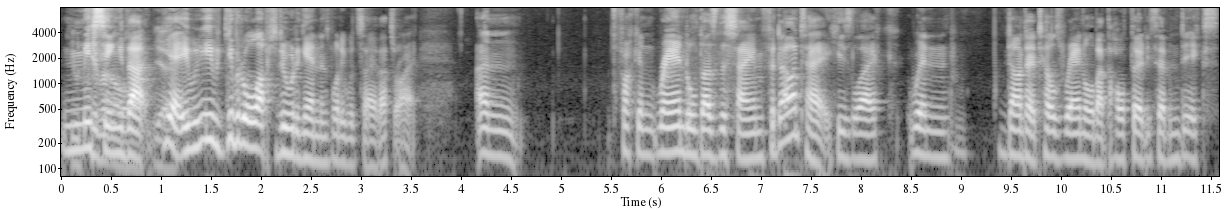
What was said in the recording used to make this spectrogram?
missing that. up, yeah, yeah. he, would, he would give it all up to do it again, is what he would say. That's right. And fucking Randall does the same for Dante. He's like, when Dante tells Randall about the whole 37 dicks,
